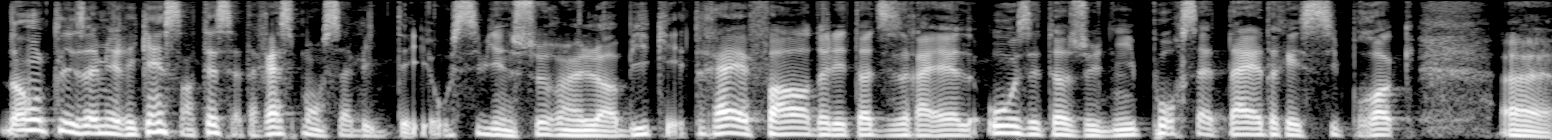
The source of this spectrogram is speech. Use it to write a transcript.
Donc, les Américains sentaient cette responsabilité. Aussi, bien sûr, un lobby qui est très fort de l'État d'Israël aux États-Unis pour cette aide réciproque. Euh,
